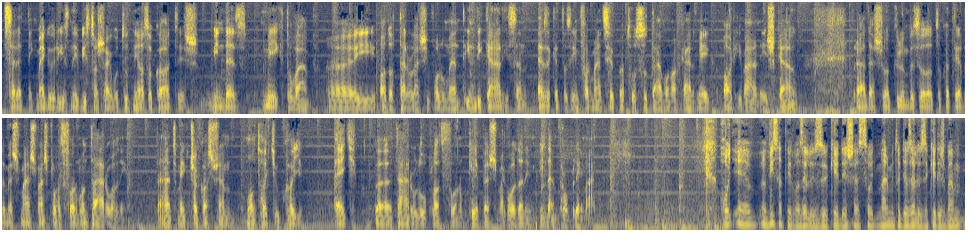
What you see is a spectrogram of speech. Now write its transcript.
szeretnék megőrizni, biztonságban tudni azokat, és mindez még tovább adattárolási volument indikál, hiszen ezeket az információkat hosszú távon akár még archiválni is kell. Ráadásul a különböző adatokat érdemes más-más platformon tárolni. Tehát még csak azt sem mondhatjuk, hogy egy tároló platform képes megoldani minden problémát. Hogy visszatérve az előző kérdéshez, hogy mármint hogy az előző kérdésben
